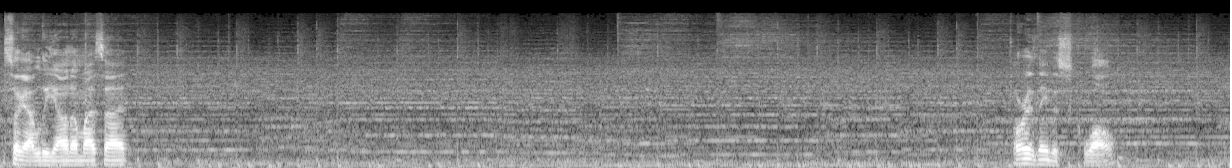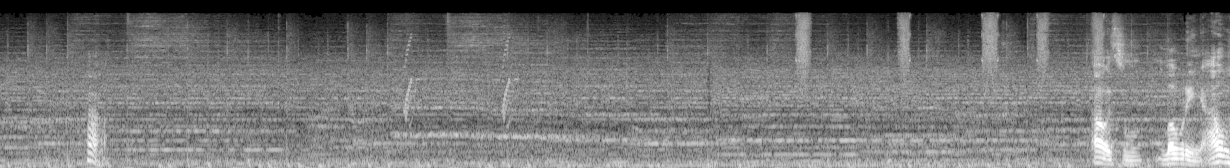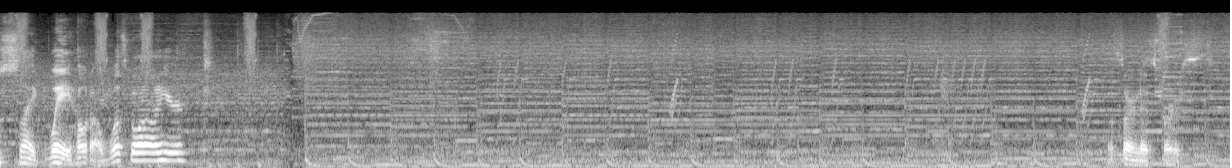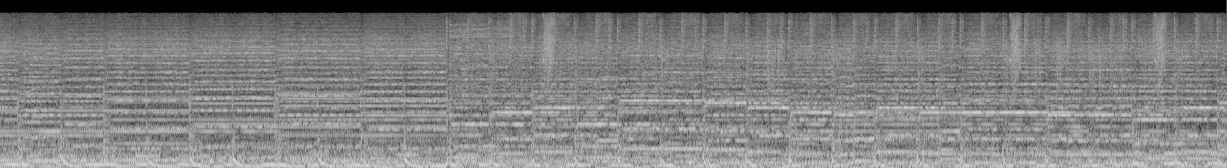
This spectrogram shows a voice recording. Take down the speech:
So I got Leon on my side. Or his name is Squall. Huh. Oh, it's loading. I was like, wait, hold on. What's going on here? Let's learn this first.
